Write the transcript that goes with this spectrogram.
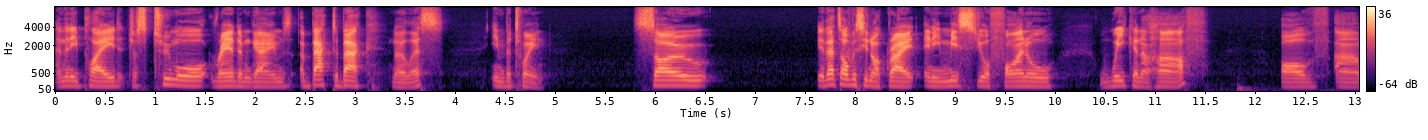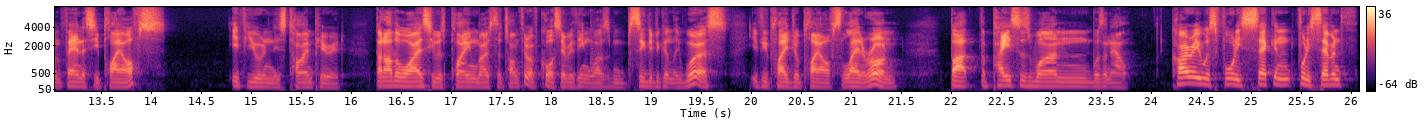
and then he played just two more random games, a back to back, no less, in between. So, yeah, that's obviously not great. And he missed your final week and a half of um, fantasy playoffs if you were in this time period. But otherwise, he was playing most of the time through. Of course, everything was significantly worse if you played your playoffs later on. But the Pacers one was an L. Kyrie was 42nd, 47th.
